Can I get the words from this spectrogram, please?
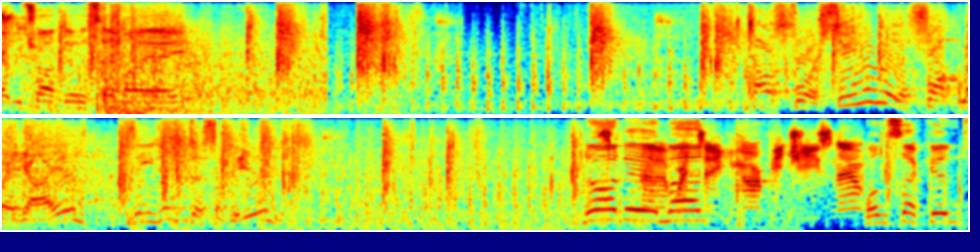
Yeah, we tried to do this MIA. Task Force, do you know where the fuck my guy is? He just disappeared. No idea, Uh, we're man. taking RPGs now. One second.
